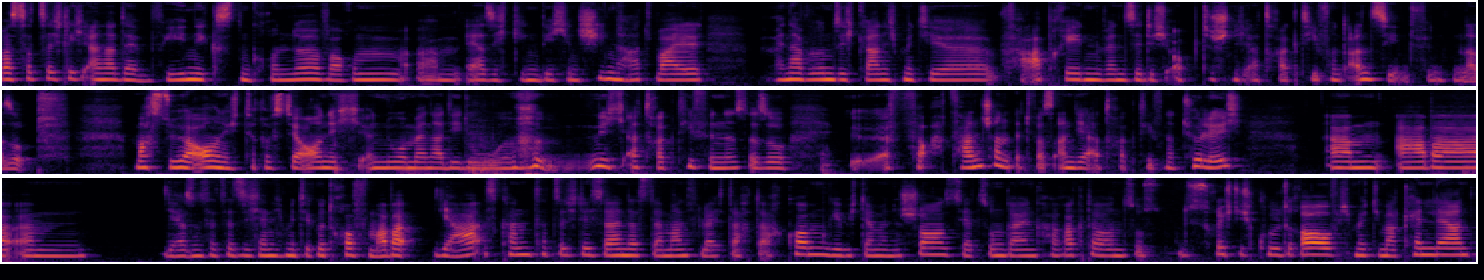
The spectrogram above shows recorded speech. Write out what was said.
was tatsächlich einer der wenigsten Gründe, warum ähm, er sich gegen dich entschieden hat, weil Männer würden sich gar nicht mit dir verabreden, wenn sie dich optisch nicht attraktiv und anziehend finden. Also pff, machst du ja auch nicht. Triffst ja auch nicht nur Männer, die du nicht attraktiv findest. Also er fand schon etwas an dir attraktiv, natürlich. Ähm, aber ähm, ja, sonst hätte er sich ja nicht mit dir getroffen. Aber ja, es kann tatsächlich sein, dass der Mann vielleicht dachte, ach komm, gebe ich dir mal eine Chance, sie hat so einen geilen Charakter und so ist richtig cool drauf, ich möchte die mal kennenlernen.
